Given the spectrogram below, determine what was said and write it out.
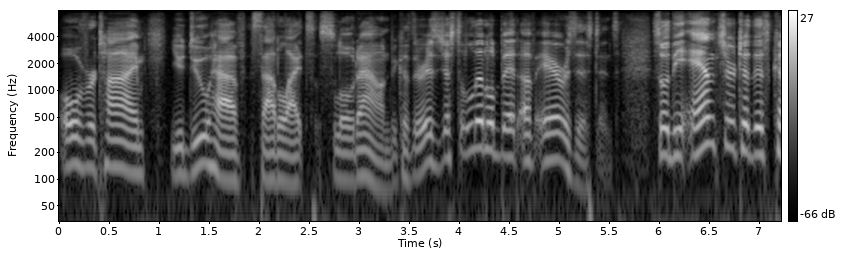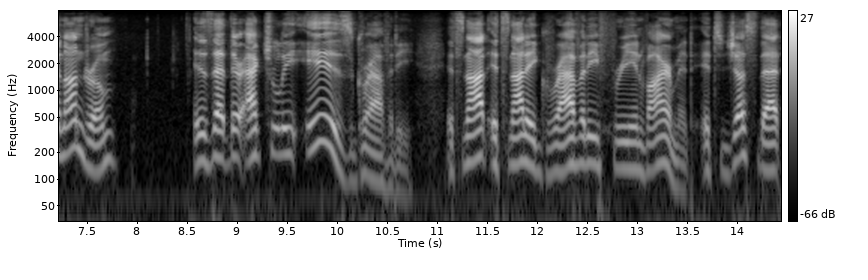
over time you do have satellites slow down because there is just a little bit of air resistance. So the answer to this conundrum is that there actually is gravity. It's not, it's not a gravity free environment. It's just that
